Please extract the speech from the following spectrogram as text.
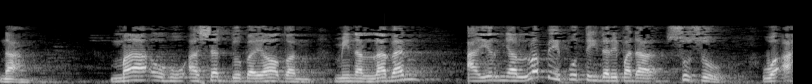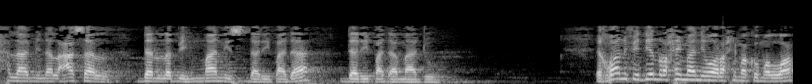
Nah, ma'uhu asyaddu bayadan minal laban airnya lebih putih daripada susu wa ahla minal asal dan lebih manis daripada daripada madu. Ikhwan fiddin rahimani wa rahimakumullah.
